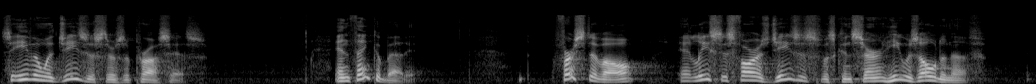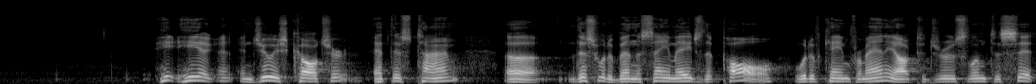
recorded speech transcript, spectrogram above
See, even with Jesus, there's a process. And think about it. First of all, at least as far as Jesus was concerned, he was old enough. He, he in Jewish culture at this time, uh, this would have been the same age that Paul would have came from Antioch to Jerusalem to sit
